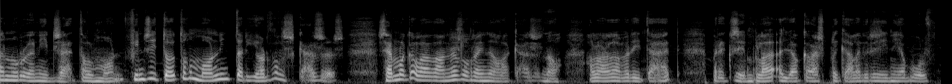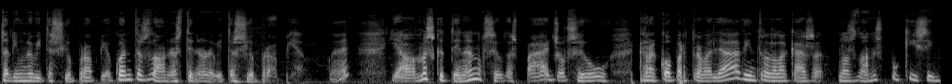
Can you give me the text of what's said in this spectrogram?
han organitzat el món, fins i tot el món interior de les cases. Sembla que la dona és la reina de la casa, no. A l'hora de la veritat, per exemple, allò que va explicar la Virginia Woolf, tenir una habitació pròpia. Quantes dones tenen una habitació pròpia? Eh? Hi ha homes que tenen el seu despatx, el seu racó per treballar dintre de la casa. Les dones, poquíssim.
